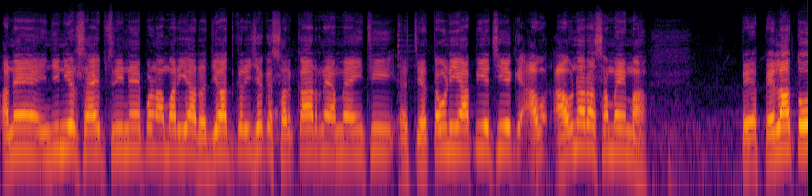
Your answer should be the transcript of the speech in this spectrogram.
અને એન્જિનિયર સાહેબશ્રીને પણ અમારી આ રજૂઆત કરી છે કે સરકારને અમે અહીંથી ચેતવણી આપીએ છીએ કે આવનારા સમયમાં પહેલાં તો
